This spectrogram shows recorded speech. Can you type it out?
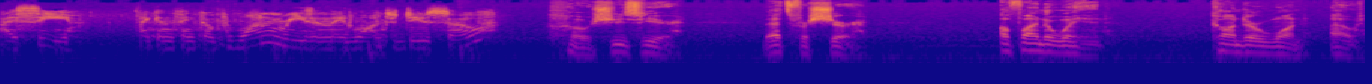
I see. I can think of one reason they'd want to do so. Oh, she's here. That's for sure. I'll find a way in. Condor 1, out.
